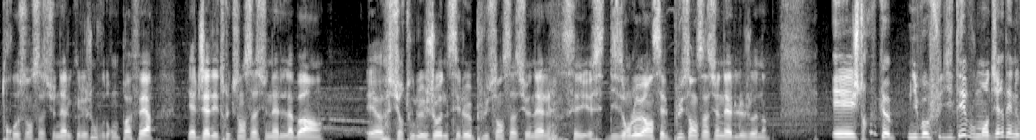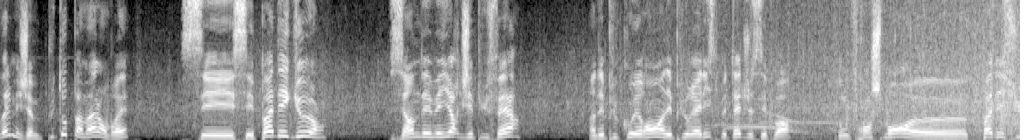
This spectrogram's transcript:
trop sensationnel que les gens voudront pas faire. Il y a déjà des trucs sensationnels là-bas. Hein. Et surtout le jaune c'est le plus sensationnel Disons-le hein, c'est le plus sensationnel le jaune hein. Et je trouve que niveau fluidité, vous m'en direz des nouvelles, mais j'aime plutôt pas mal en vrai. C'est pas dégueu, hein. C'est un des meilleurs que j'ai pu faire. Un des plus cohérents, un des plus réalistes peut-être, je sais pas. Donc franchement, euh, pas déçu.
